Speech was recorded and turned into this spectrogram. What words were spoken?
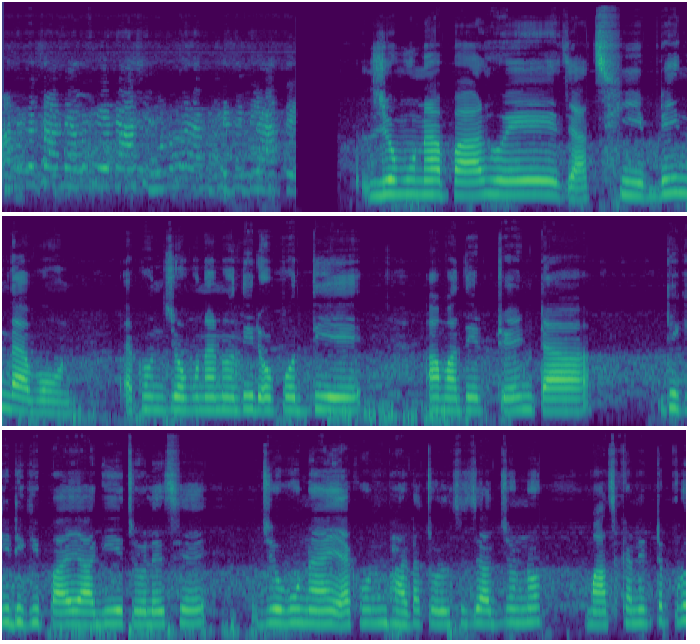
আমি তো জানি আমি খেতে আসি মনে হয় আমি খেতে দিয়ে আসতে যমুনা পার হয়ে যাচ্ছি বৃন্দাবন। এখন যমুনা নদীর ওপর দিয়ে আমাদের ট্রেনটা ঢিকি ঢিকি পায়ে আগিয়ে চলেছে। যমুনায় এখন ভাটা চলছে, যার জন্য মাঝখানেরটা পুরো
